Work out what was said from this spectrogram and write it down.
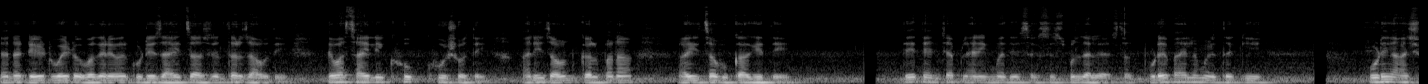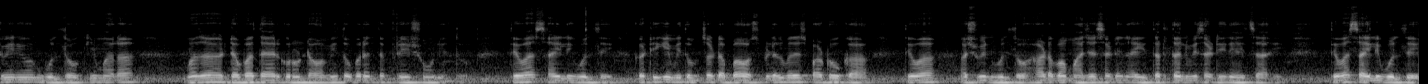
त्यांना डेट वेट वगैरेवर कुठे जायचं असेल तर जाऊ दे. तेव्हा सायली खूप खुश होते आणि जाऊन कल्पना आईचा बुका घेते. ते त्यांच्या प्लॅनिंगमध्ये सक्सेसफुल झाले असतात. पुढे पाहायला मिळतं की पुढे अश्विन येऊन बोलतो की मला माझा डबा तयार करून ठेवा मी तोपर्यंत फ्रेश होऊन येतो. तेव्हा सायली बोलते का ठीक आहे मी तुमचा डबा हॉस्पिटलमध्येच पाठवू का? तेव्हा अश्विन बोलतो हा डबा माझ्यासाठी नाही तर तन्वीसाठी न्यायचा आहे. तेव्हा सायली बोलते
